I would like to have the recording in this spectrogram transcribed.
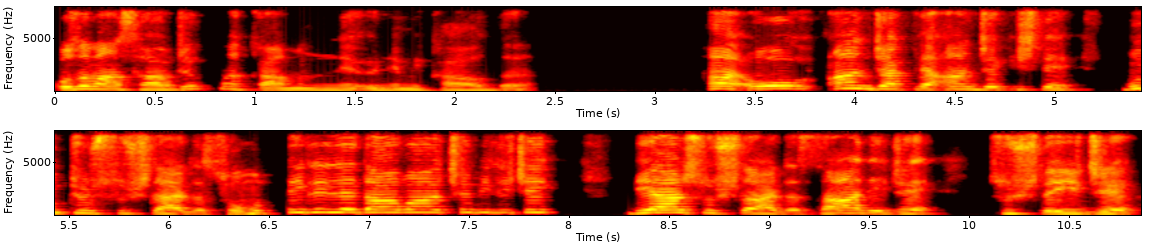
o zaman savcılık makamının ne önemi kaldı? Ha, o ancak ve ancak işte bu tür suçlarda somut delille dava açabilecek. Diğer suçlarda sadece suçlayıcı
